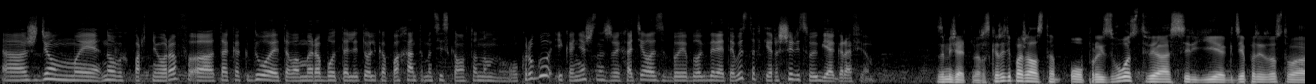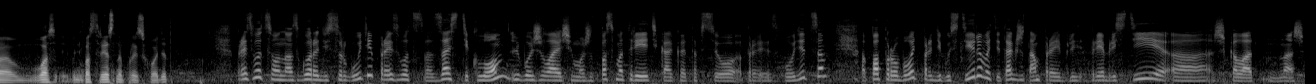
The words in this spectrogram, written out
А, Ждем мы новых партнеров, а, так как до этого мы работали только по Ханты-Мансийскому автономному округу. И, конечно же, хотелось бы благодаря этой выставке расширить свою географию. Замечательно. Расскажите, пожалуйста, о производстве, о сырье, где производство у вас непосредственно происходит. Производство у нас в городе Сургуте, производство за стеклом. Любой желающий может посмотреть, как это все производится, попробовать, продегустировать и также там приобре- приобрести а, шоколад наш.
